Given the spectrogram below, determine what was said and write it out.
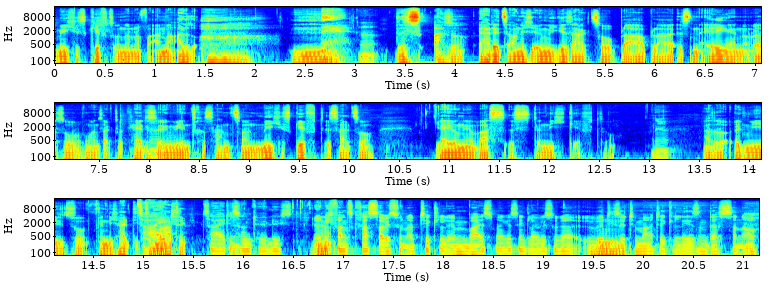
Milch ist Gift und dann auf einmal alle so, oh, nee. Ja. Das, also, er hat jetzt auch nicht irgendwie gesagt, so bla bla ist ein Alien oder so, wo man sagt, okay, das ist Ja. irgendwie interessant, sondern Milch ist Gift ist halt so, ja Junge, was ist denn nicht Gift? So. Ja. Also irgendwie so finde ich halt die Zeit, Thematik. Zeit ist Ja. am tödlichsten. Und Ja. ich fand es krass, da habe ich so einen Artikel im Weiß Magazine, glaube ich sogar, über Mhm. diese Thematik gelesen, dass dann auch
